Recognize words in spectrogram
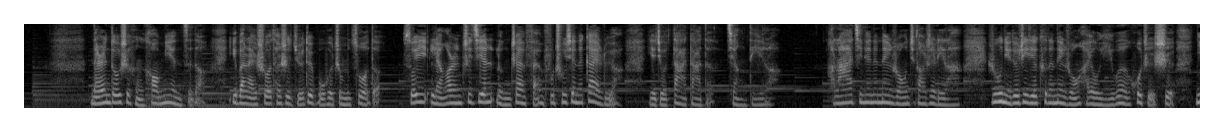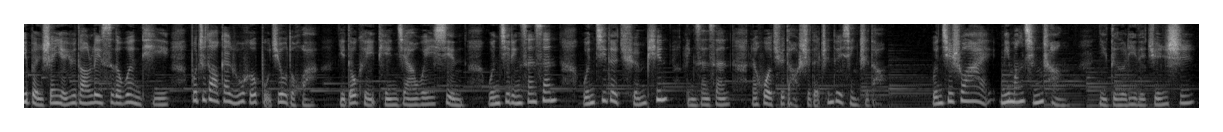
男人都是很好面子的，一般来说他是绝对不会这么做的。所以两个人之间冷战反复出现的概率啊，也就大大的降低了。好啦，今天的内容就到这里啦。如果你对这节课的内容还有疑问，或者是你本身也遇到类似的问题，不知道该如何补救的话，你都可以添加微信文姬零三三，文姬的全拼零三三，来获取导师的针对性指导。文姬说爱，迷茫情场，你得力的军师。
